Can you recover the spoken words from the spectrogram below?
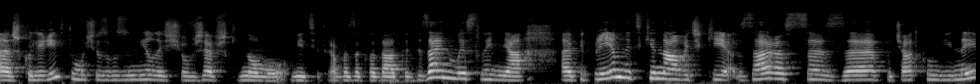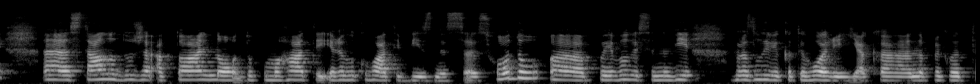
е, школярів, тому що зрозуміли, що вже в шкільному віці треба закладати дизайн мислення, е, підприємницькі навички. Зараз з початком війни е, стало дуже актуально допомагати і релокувати бізнес з ходу. Е, Появилися нові вразливі категорії, як, наприклад,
